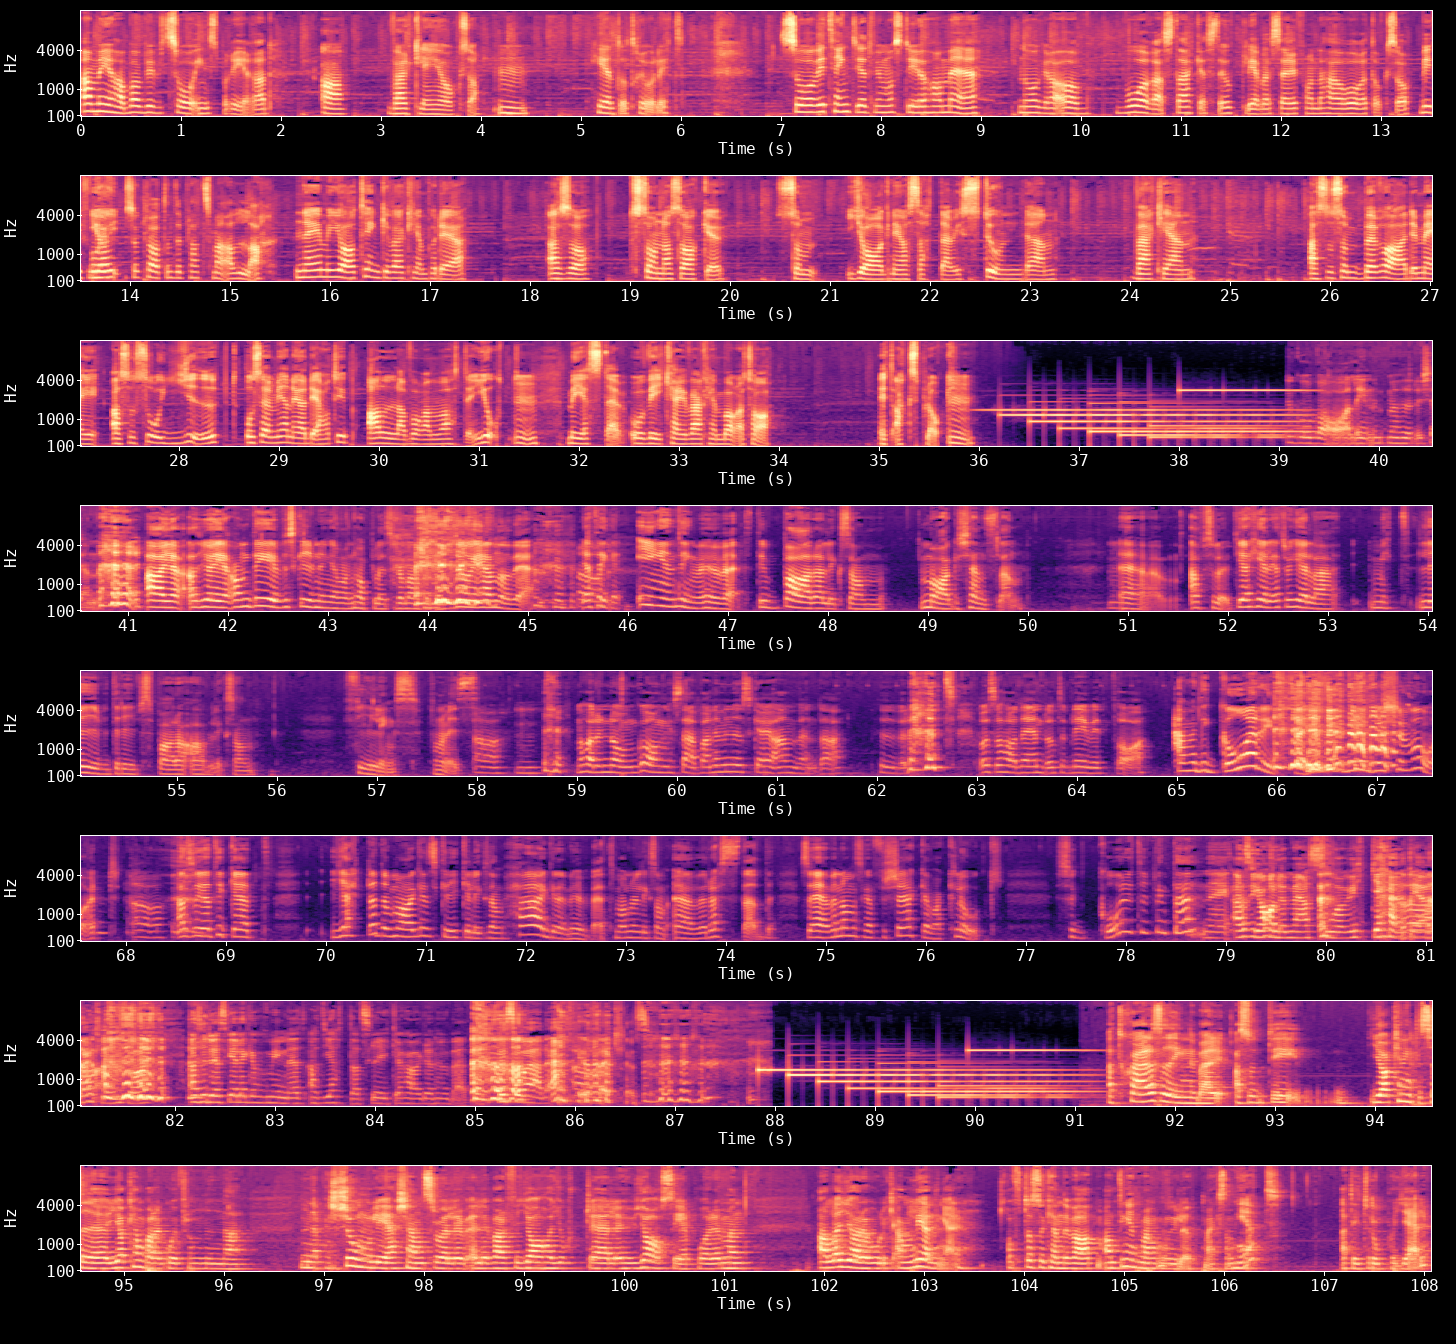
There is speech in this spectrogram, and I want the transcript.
ja men jag har bara blivit så inspirerad. Ja, verkligen jag också. Mm. Helt otroligt. Så vi tänkte ju att vi måste ju ha med några av våra starkaste upplevelser ifrån det här året också. Vi får Jag- ju såklart inte plats med alla. Nej men jag tänker verkligen på det. Alltså sådana saker som jag när jag satt där i stunden verkligen Alltså som berörde mig alltså så djupt och sen menar jag det har typ alla våra möten gjort med gäster och vi kan ju verkligen bara ta ett axplock. Du all in med hur du känner. Ja, ja alltså jag är, om det är beskrivningen av en hopplös romantiker, då är jag nog det. Jag tänker ingenting med huvudet. Det är bara liksom magkänslan. Eh, absolut. Jag, hela, jag tror hela mitt liv drivs bara av liksom feelings på något vis. Ja. Men har du någon gång så här, bara, nej men nu ska jag använda huvudet och så har det ändå inte blivit bra? Ja men det går inte. Jag tycker det är för svårt. Ja. Alltså jag tycker att hjärtat och magen skriker liksom högre än huvudet. Man blir liksom överröstad. Så även om man ska försöka vara klok så går det typ inte. Nej, alltså jag håller med så mycket. Det är verkligen så. Alltså det ska jag lägga på minnet att hjärtat skriker högre än huvudet. För så är det. Det är verkligen så. Att skära sig innebär, alltså det, jag kan inte säga, jag kan bara gå ifrån mina, mina personliga känslor eller, eller varför jag har gjort det eller hur jag ser på det. Men alla gör det av olika anledningar. Ofta så kan det vara att antingen att man vill ha uppmärksamhet, att det är ett rop på hjälp.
